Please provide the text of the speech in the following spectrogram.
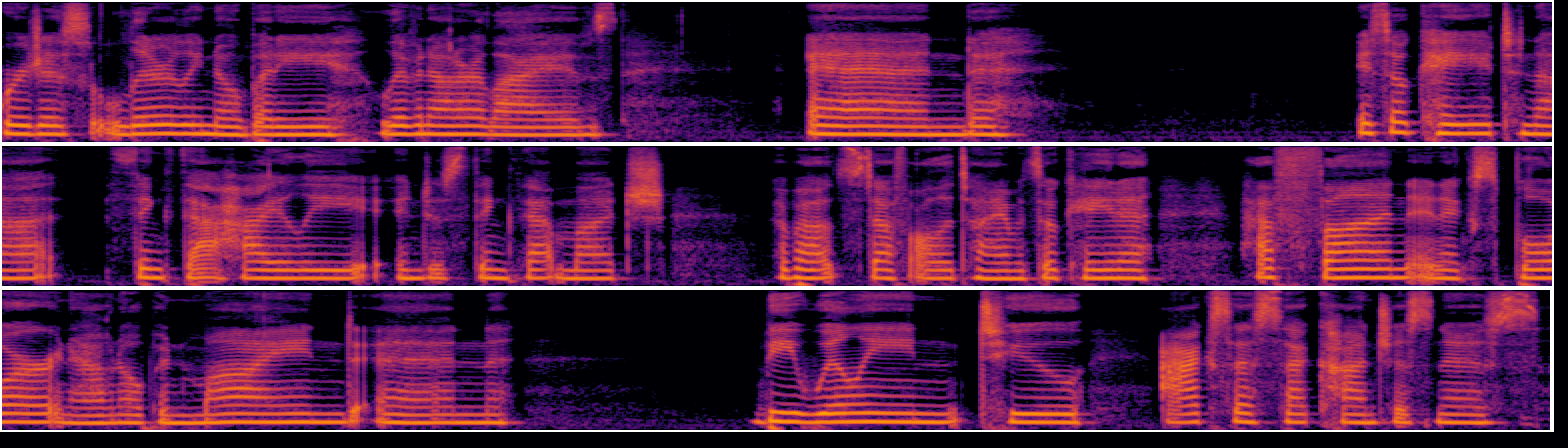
We're just literally nobody living out our lives. And it's okay to not think that highly and just think that much about stuff all the time. It's okay to have fun and explore and have an open mind and be willing to access that consciousness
